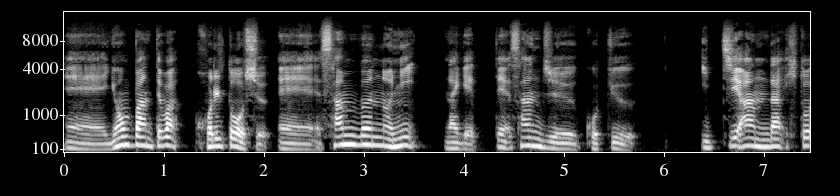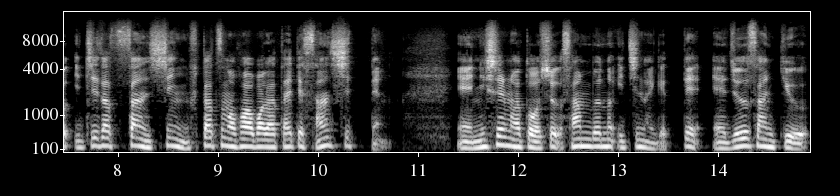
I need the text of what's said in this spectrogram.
えー、4番手は堀投手。えー、3分の2投げて35球、1安打、1、1奪三振、2つのフォアボールを与えて3失点。えー、西村投手3分の1投げて、えー、13球、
